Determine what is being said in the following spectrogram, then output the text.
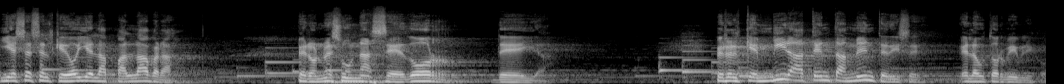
Y ese es el que oye la palabra, pero no es un hacedor de ella. Pero el que mira atentamente, dice el autor bíblico,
